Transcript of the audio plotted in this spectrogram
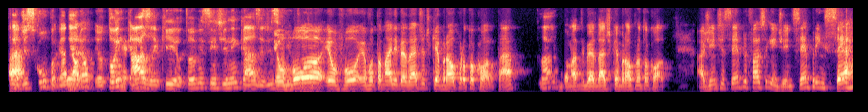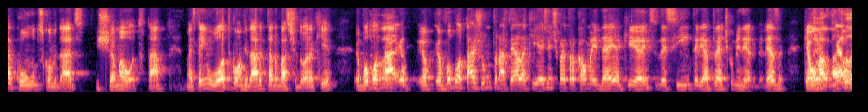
Ah, tá? desculpa, galera. Não, não. Eu tô em casa aqui, eu tô me sentindo em casa. Desculpa. Eu vou, eu vou, eu vou tomar a liberdade de quebrar o protocolo, tá? Claro. Vou tomar a liberdade de quebrar o protocolo. A gente sempre faz o seguinte: a gente sempre encerra com um dos convidados e chama outro, tá? Mas tem um outro convidado que está no bastidor aqui. Eu vou botar, Vai. eu, eu, eu vou botar junto na tela aqui e a gente vai trocar uma ideia aqui antes desse Inter e Atlético Mineiro, beleza? Que é o Rafael,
